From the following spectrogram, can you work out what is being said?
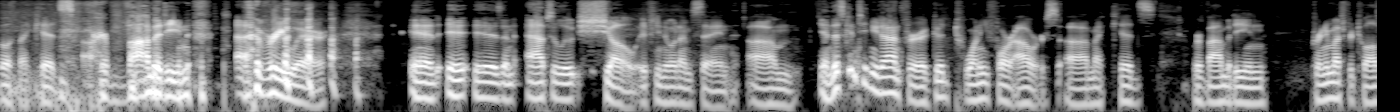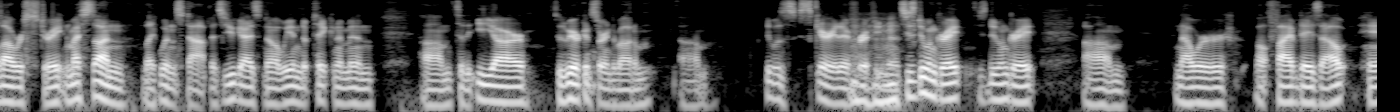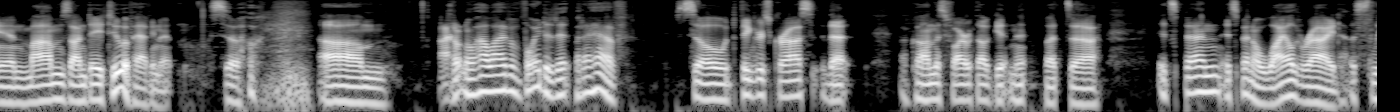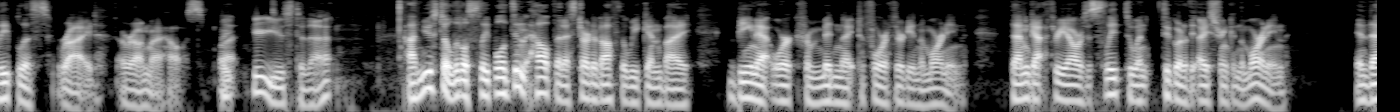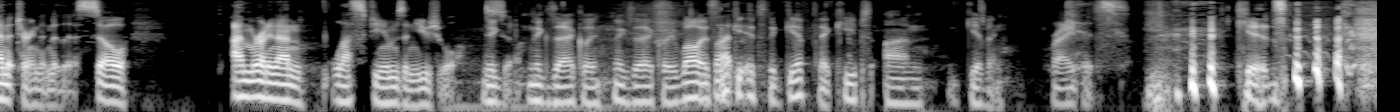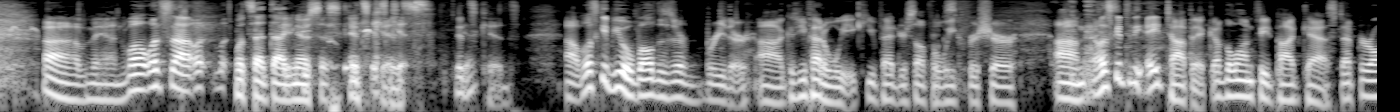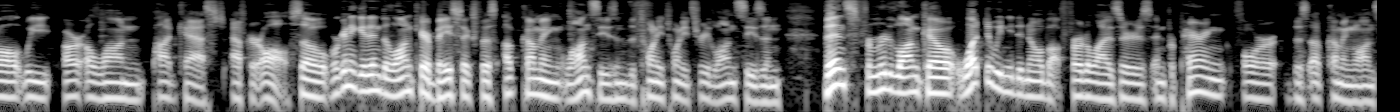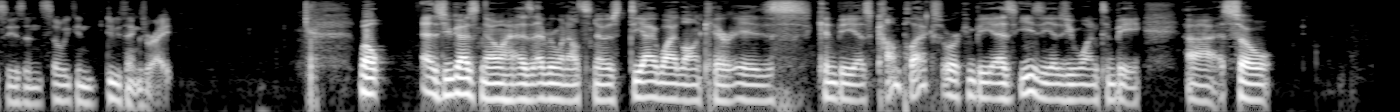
both my kids are vomiting everywhere, and it is an absolute show, if you know what I'm saying. Um, and this continued on for a good 24 hours. Uh, my kids were vomiting pretty much for 12 hours straight, and my son like wouldn't stop. As you guys know, we ended up taking him in um, to the ER because we were concerned about him. Um, it was scary there for a few Mhm. minutes. He's doing great. He's doing great. Um, now we're about five days out, and mom's on day two of having it. So um, I don't know how I've avoided it, but I have. So fingers crossed that I've gone this far without getting it. But uh, it's been it's been a wild ride, a sleepless ride around my house. But you're used to that. I'm used to a little sleep. Well, it didn't help that I started off the weekend by being at work from midnight to 4:30 in the morning. Then got three hours of sleep to went to go to the ice rink in the morning, and then it turned into this. So I'm running on less fumes than usual. So Exactly, exactly. Well, it's But- the, it's the gift that keeps on giving, right? kids. kids. oh man. Well, let's uh, let, let- What's that diagnosis? It's It's kids. kids. it's kids. Uh, well, let's give you a well-deserved breather because you've had a week. You've had yourself a week for sure. Um, let's get to the A topic of the Lawn Feed podcast. After all, we are a lawn podcast. After all, so we're going to get into lawn care basics for this upcoming lawn season, the 2023 lawn season. Vince from Rooted Lawn Co. What do we need to know about fertilizers and preparing for this upcoming lawn season so we can do things right? Well, as you guys know, as everyone else knows, DIY lawn care is can be as complex or it can be as easy as you want it to be. Uh, so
